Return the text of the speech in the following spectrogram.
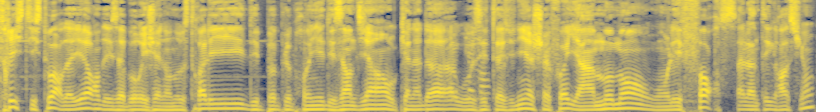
triste histoire d'ailleurs, des aborigènes en Australie, des peuples premiers, des Indiens au Canada ou aux. États-Unis. À chaque fois, il y a un moment où on les force à l'intégration,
